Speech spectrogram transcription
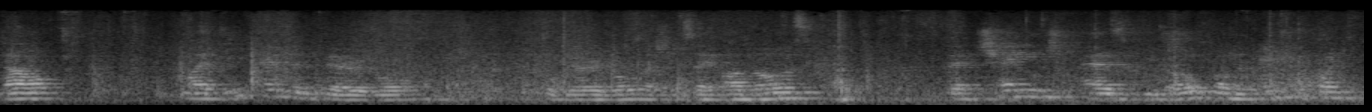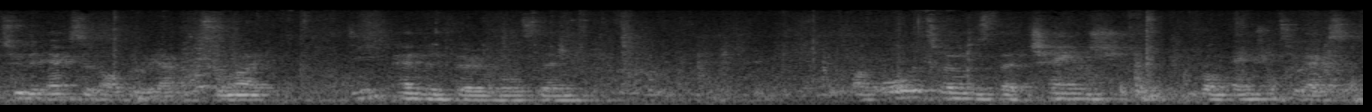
Now, my dependent variable, or variables I should say, are those that change as we go from the entry point to the exit of the reactor. So my dependent variables then are all the terms that change from entry to exit.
